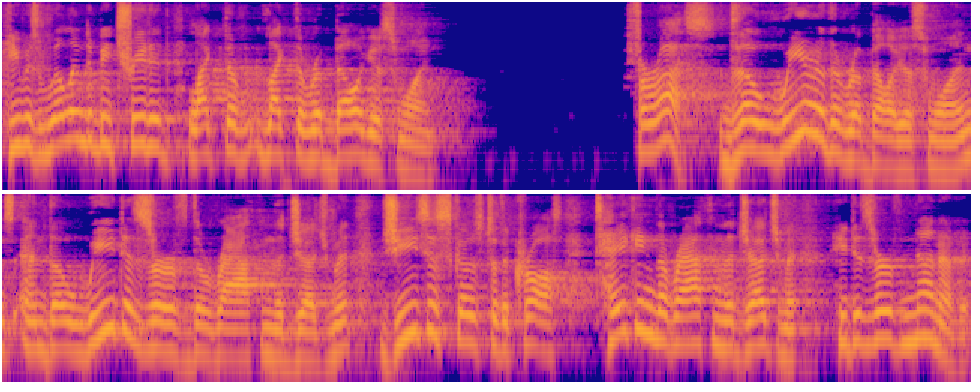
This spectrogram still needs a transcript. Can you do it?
He was willing to be treated like the, like the rebellious one for us. Though we are the rebellious ones, and though we deserve the wrath and the judgment, Jesus goes to the cross, taking the wrath and the judgment. He deserved none of it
